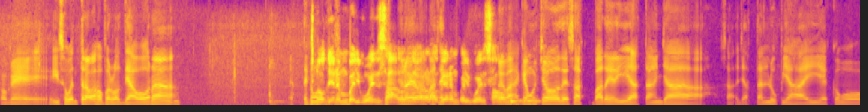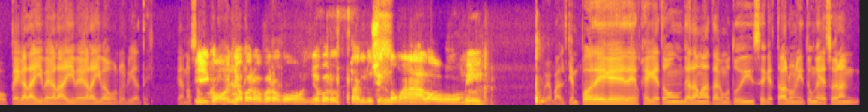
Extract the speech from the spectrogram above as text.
Porque hizo buen trabajo, pero los de ahora. este, No tienen vergüenza. Los de ahora no tienen vergüenza. Lo que pasa es que muchas de esas baterías están ya. O sea, ya están lupiadas ahí. Es como, pégala ahí, pégala ahí, pégala ahí, vamos, olvídate. Ya no Sí, coño, pero, pero, coño, pero están luciendo malo, homie. Porque para el tiempo de, del reggaetón de la mata, como tú dices, que estaba Looney Tunes, eso eran.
